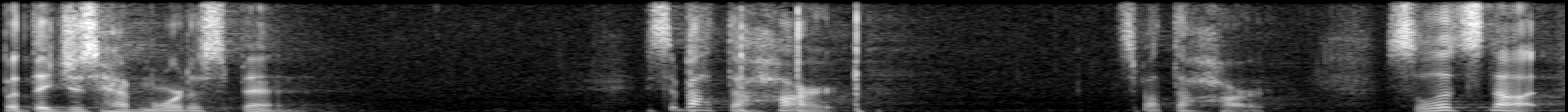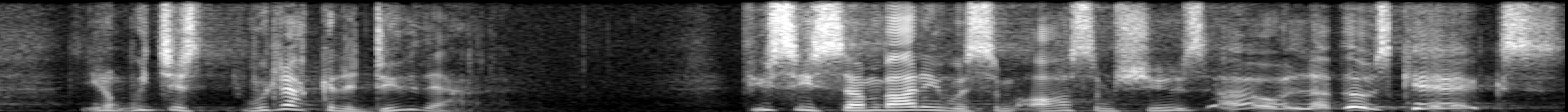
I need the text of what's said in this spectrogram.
But they just have more to spend. It's about the heart. It's about the heart. So let's not, you know, we just, we're not going to do that. If you see somebody with some awesome shoes, oh, I love those kicks.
